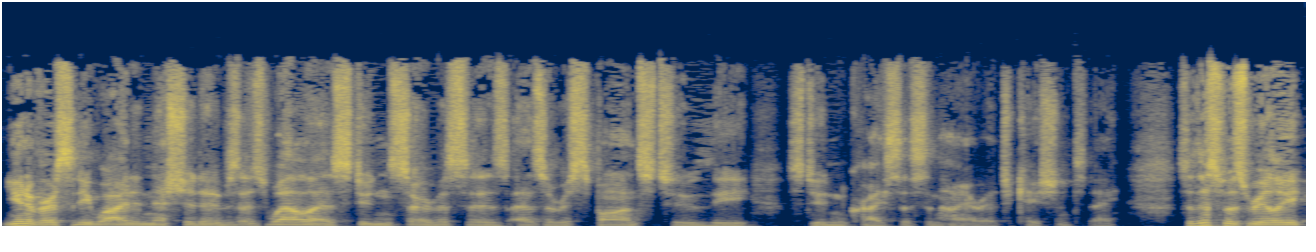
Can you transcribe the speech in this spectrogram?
university wide initiatives as well as student services as a response to the student crisis in higher education today. So, this was really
